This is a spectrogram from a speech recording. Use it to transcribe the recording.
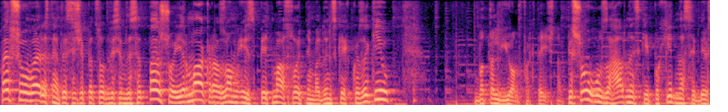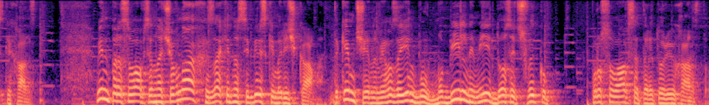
Першого вересня 1581-го Єрмак разом із п'ятьма сотнями донських козаків, батальйон фактично, пішов у загарбницький похід на Сибірське ханство. Він пересувався на човнах західносибірськими річками. Таким чином, його загін був мобільним і досить швидко просувався територією ханства.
